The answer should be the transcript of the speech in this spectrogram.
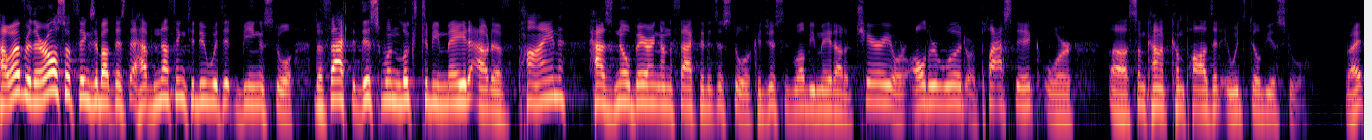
However, there are also things about this that have nothing to do with it being a stool. The fact that this one looks to be made out of pine has no bearing on the fact that it's a stool. It could just as well be made out of cherry or alder wood or plastic or uh, some kind of composite. It would still be a stool right?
